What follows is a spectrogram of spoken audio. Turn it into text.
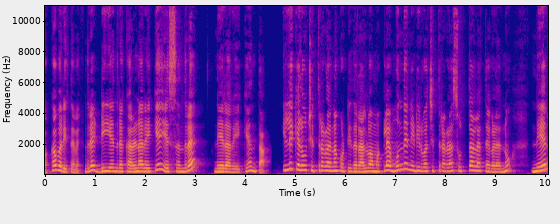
ಪಕ್ಕ ಬರಿತೇವೆ. ಅಂದ್ರೆ ಡಿ ಅಂದ್ರೆ ಕರ್ಣ ರೇಖೆ ಎಸ್ ಅಂದ್ರೆ ನೇರ ರೇಖೆ ಅಂತ. ಇಲ್ಲಿ ಕೆಲವು ಚಿತ್ರಗಳನ್ನು ಕೊಟ್ಟಿದ್ದಾರೆ ಅಲ್ವಾ ಮಕ್ಕಳೇ ಮುಂದೆ ನೀಡಿರುವ ಚಿತ್ರಗಳ ಸುತ್ತಳತೆಗಳನ್ನು ನೇರ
